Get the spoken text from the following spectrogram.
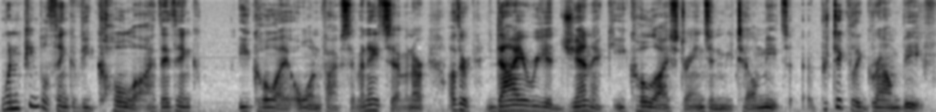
When people think of E. coli, they think E. coli O157:H7, or other diarrheagenic E. coli strains in retail meats, particularly ground beef.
